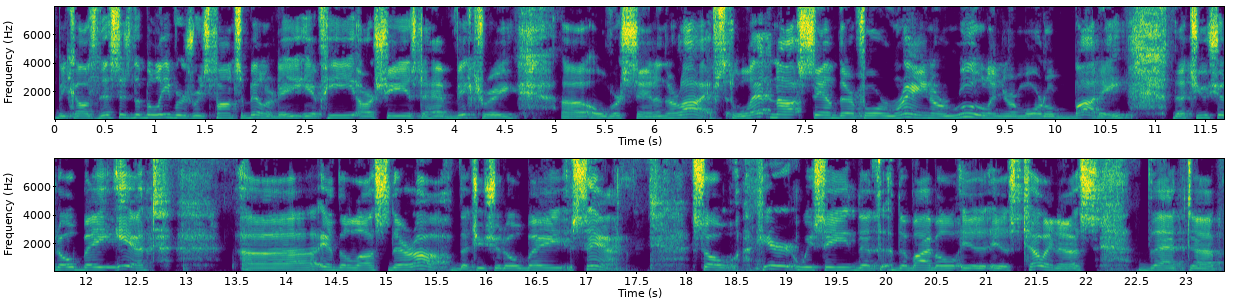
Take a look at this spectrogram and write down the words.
because this is the believer's responsibility if he or she is to have victory uh, over sin in their lives. Let not sin, therefore, reign or rule in your mortal body, that you should obey it uh, in the lust thereof, that you should obey sin. So here we see that the Bible is, telling us that uh,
